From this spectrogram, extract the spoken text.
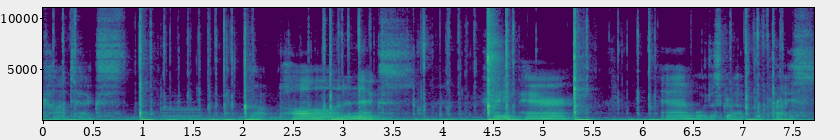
context dot Poloniex trading pair, and we'll just grab the price.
